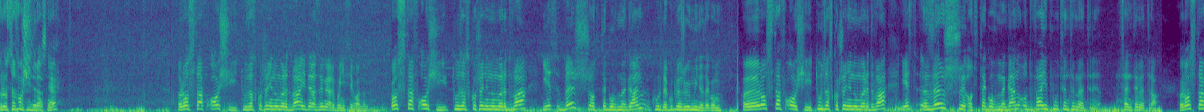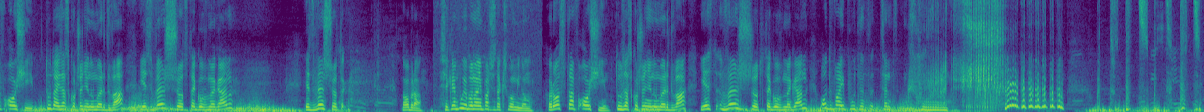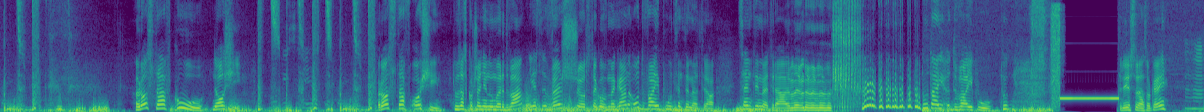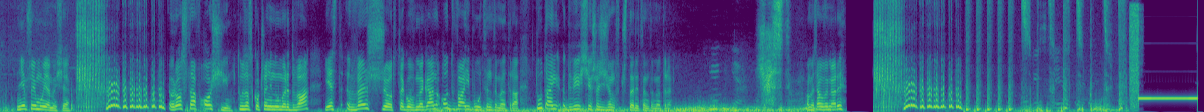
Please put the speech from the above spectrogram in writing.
Rozstaw osi teraz, nie? Rozstaw osi, tu zaskoczenie numer dwa i teraz wymiary, bo nic nie padam. Rozstaw osi, tu zaskoczenie numer dwa jest węższy od tego w Megan. Kurde, głupio, żeby minę taką. E, Rozstaw osi, tu zaskoczenie numer dwa jest węższy od tego w Megan o 2,5 cm. centymetra. Rozstaw osi, tutaj zaskoczenie numer dwa jest węższy od tego w Megan. Jest węższy od tego... Dobra, się krępuję, bo na mnie patrzy tak krzywo miną. Rozstaw osi, tu zaskoczenie numer dwa jest węższy od tego w Megan o 2,5 cm. Rozstaw kół osi. Rozstaw osi, tu zaskoczenie numer dwa jest węższy od tego w Megan o 2,5 cm. Centymetra. Tutaj 2,5. Tu... Jeszcze raz, ok? Nie przejmujemy się. Rozstaw osi, tu zaskoczenie numer dwa jest węższy od tego w Megan o 2,5 cm. Tutaj 264 cm. Pięknie. Jest! Mamy całe wymiary?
